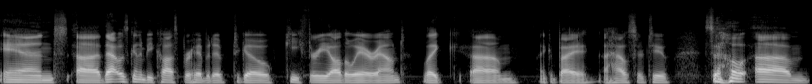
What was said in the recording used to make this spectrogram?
and uh, that was going to be cost prohibitive to go Kii Three all the way around. Like um, I could buy a house or two. So um,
